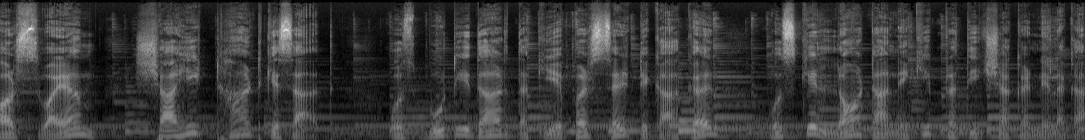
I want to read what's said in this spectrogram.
और स्वयं शाही ठाट के साथ उस बूटीदार तकिए पर सिर टिकाकर उसके लौट आने की प्रतीक्षा करने लगा।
